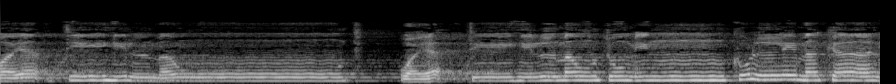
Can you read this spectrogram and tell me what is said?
ويأتيه الموت ويأتيه الموت من كل مكان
